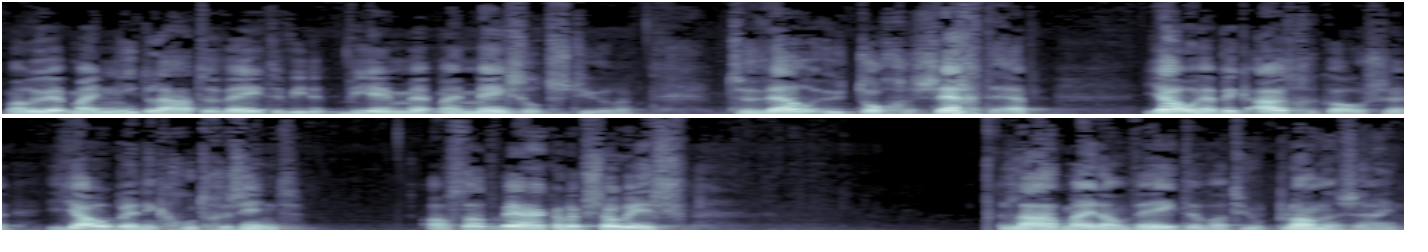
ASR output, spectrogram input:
maar u hebt mij niet laten weten wie, wie u met mij mee zult sturen. Terwijl u toch gezegd hebt: Jou heb ik uitgekozen, jou ben ik goed gezind. Als dat werkelijk zo is, laat mij dan weten wat uw plannen zijn.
